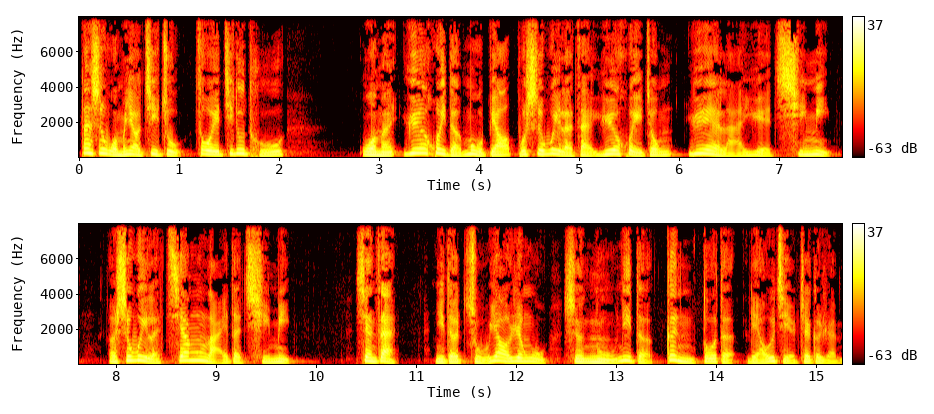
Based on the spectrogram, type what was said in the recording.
但是我们要记住，作为基督徒，我们约会的目标不是为了在约会中越来越亲密，而是为了将来的亲密。现在你的主要任务是努力的更多的了解这个人，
